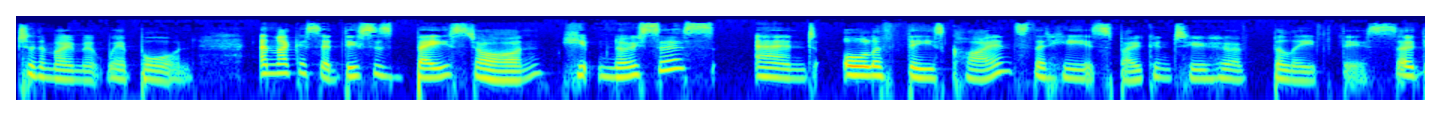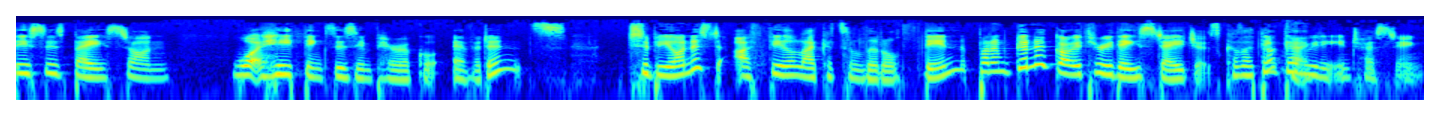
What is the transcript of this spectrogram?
to the moment we're born. And like I said, this is based on hypnosis and all of these clients that he has spoken to who have believed this. So this is based on what he thinks is empirical evidence. To be honest, I feel like it's a little thin, but I'm going to go through these stages because I think they're really interesting.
